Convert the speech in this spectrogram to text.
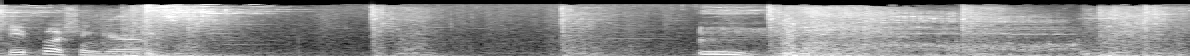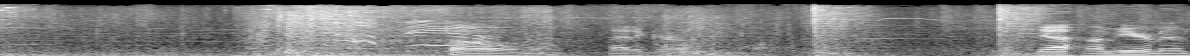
Keep pushing, girl. oh, that a girl. Yeah, I'm here, man.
